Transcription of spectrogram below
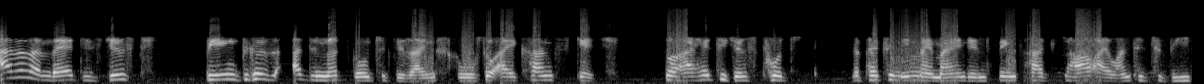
Other than that, it's just being because I did not go to design school, so I can't sketch. So I had to just put the pattern in my mind and think how, how I wanted to be,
